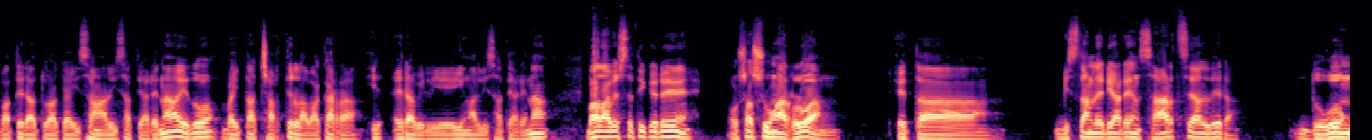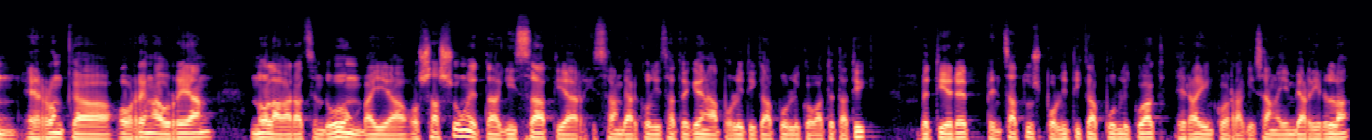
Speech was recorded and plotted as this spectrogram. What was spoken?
bateratuak izan alizatearena, edo baita txartela bakarra erabili egin alizatearena. Bada bestetik ere, osasun arloan eta biztanleriaren zahartze aldera, dugun erronka horren aurrean nola garatzen dugun, bai osasun eta gizatiar izan beharko litzateken politika publiko batetatik, beti ere pentsatuz politika publikoak eraginkorrak izan egin behar direla,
